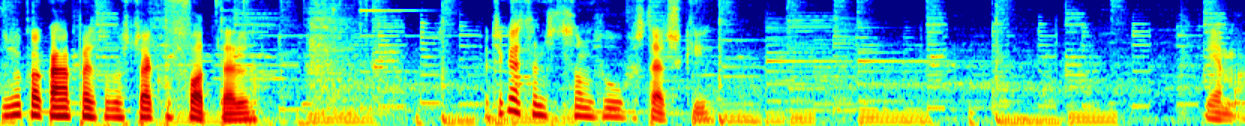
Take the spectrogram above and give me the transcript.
Zwykła kanapa jest po prostu jako fotel. Ciekaw jestem, czy są tu chusteczki. Nie ma.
